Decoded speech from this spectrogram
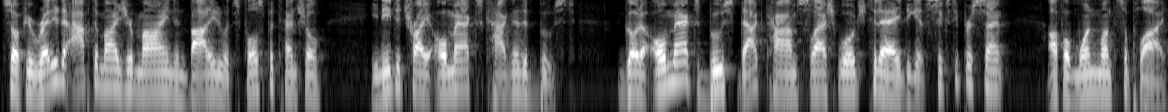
So if you're ready to optimize your mind and body to its fullest potential, you need to try Omax Cognitive Boost. Go to omaxboost.com slash Woj today to get 60% off a one month supply,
